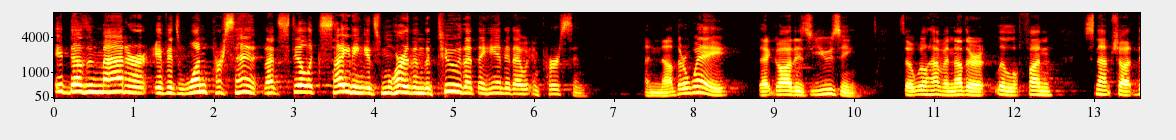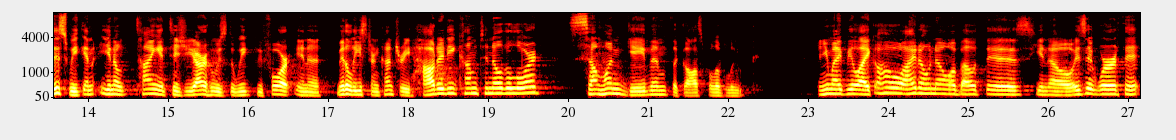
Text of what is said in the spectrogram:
It doesn't matter if it's 1%. That's still exciting. It's more than the two that they handed out in person. Another way that God is using. So we'll have another little fun snapshot this week. And, you know, tying it to Giar, who was the week before in a Middle Eastern country, how did he come to know the Lord? Someone gave him the Gospel of Luke. And you might be like, oh, I don't know about this. You know, is it worth it?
